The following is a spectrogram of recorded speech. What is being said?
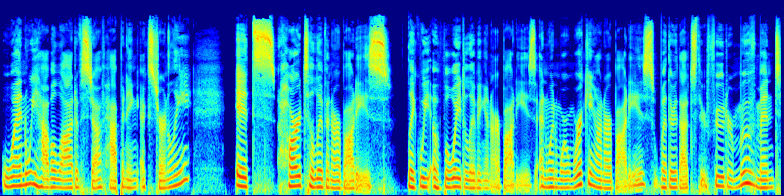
when we have a lot of stuff happening externally, it's hard to live in our bodies. Like we avoid living in our bodies. And when we're working on our bodies, whether that's through food or movement,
